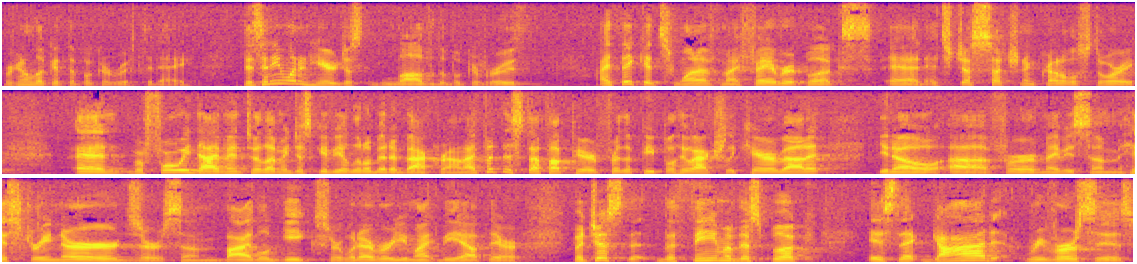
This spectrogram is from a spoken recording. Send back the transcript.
we're going to look at the book of Ruth today. Does anyone in here just love the book of Ruth? I think it's one of my favorite books, and it's just such an incredible story. And before we dive into it, let me just give you a little bit of background. I put this stuff up here for the people who actually care about it, you know, uh, for maybe some history nerds or some Bible geeks or whatever you might be out there. But just the, the theme of this book is that God reverses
